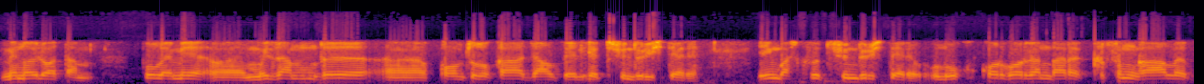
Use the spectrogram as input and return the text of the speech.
мен ойлоп атам бул эми мыйзамды коомчулукка жалпы элге түшүндүрүү иштери. Эң башкысы түшүндүрүү иштери. Бул укук коргоо органдары кысымга алып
